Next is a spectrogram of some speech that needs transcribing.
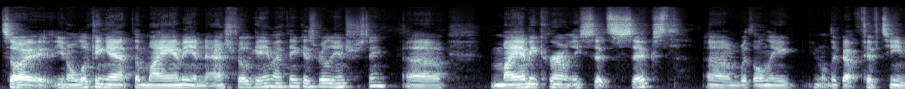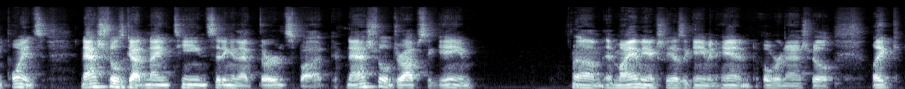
so I, you know, looking at the Miami and Nashville game, I think is really interesting. Uh, Miami currently sits sixth um, with only, you know, they've got 15 points. Nashville's got 19, sitting in that third spot. If Nashville drops a game, um, and Miami actually has a game in hand over Nashville, like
